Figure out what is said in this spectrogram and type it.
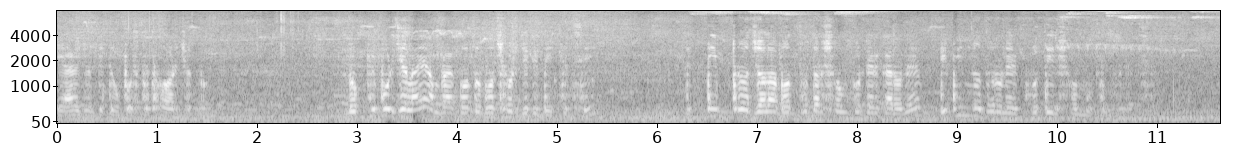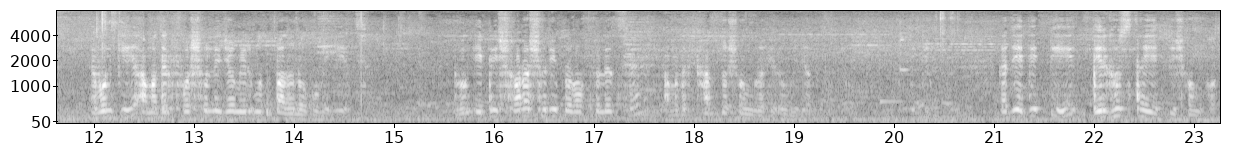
এই আয়োজনটিতে উপস্থিত হওয়ার জন্য। লক্ষ্মীপুর জেলায় আমরা গত বছর যেটি দেখেছি তীব্র জলাবদ্ধতার সংকটের কারণে বিভিন্ন ধরনের ক্ষতির সম্মুখীন হয়েছে। এমনকি আমাদের ফসলি জমির উৎপাদনও কমে গিয়েছে। এবং এটি সরাসরি প্রভাব ফেলেছে আমাদের খাদ্য সংগ্রহের অভিযান। কাজে এটি একটি দীর্ঘস্থায়ী একটি সংকট।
